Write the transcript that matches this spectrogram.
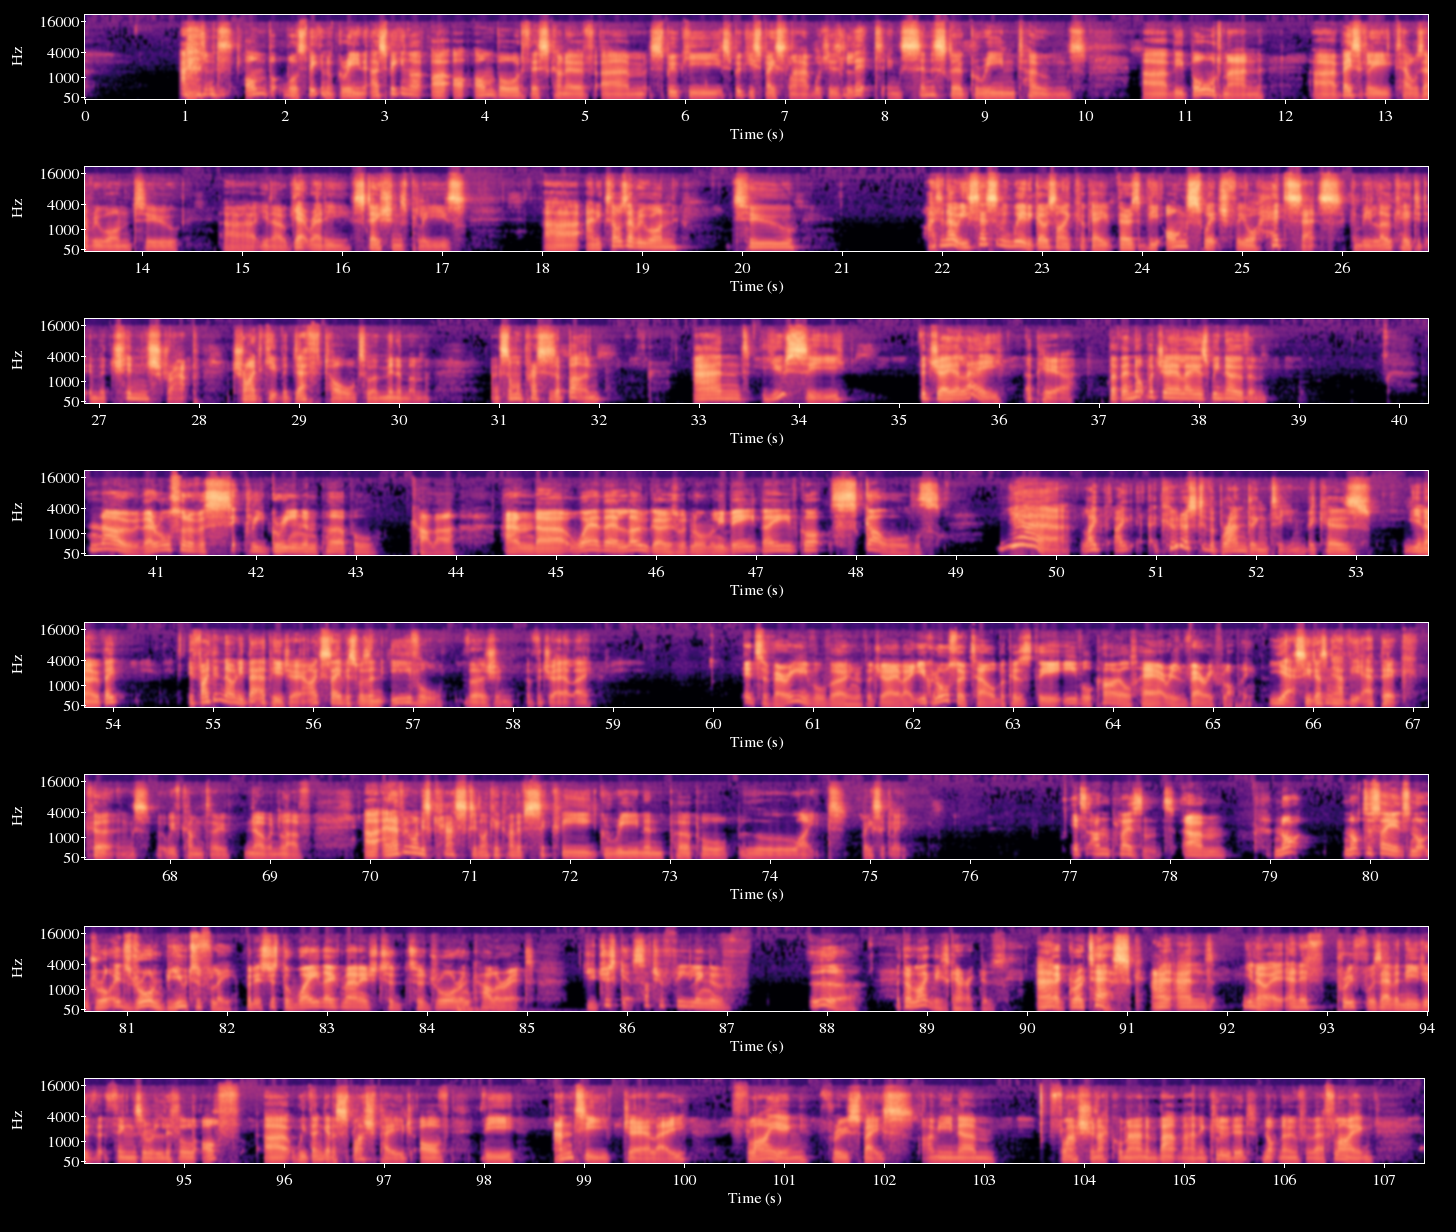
and on well, speaking of green, uh, speaking of, uh, on board this kind of um, spooky spooky space lab, which is lit in sinister green tones, uh, the bald man uh, basically tells everyone to, uh, you know, get ready, stations please, uh, and he tells everyone to. I don't know. He says something weird. He goes like, "Okay, there's the on switch for your headsets can be located in the chin strap. Try to keep the death toll to a minimum." And someone presses a button, and you see the JLA appear, but they're not the JLA as we know them. No, they're all sort of a sickly green and purple colour. And uh, where their logos would normally be, they've got skulls. Yeah, like I kudos to the branding team because you know they. If I didn't know any better, PJ, I'd say this was an evil version of the JLA. It's a very evil version of the JLA. You can also tell because the evil Kyle's hair is very floppy. Yes, he doesn't have the epic curtains that we've come to know and love. Uh, and everyone is cast in like a kind of sickly green and purple light, basically. It's unpleasant. Um, not not to say it's not drawn. It's drawn beautifully, but it's just the way they've managed to to draw and color it. You just get such a feeling of, ugh. I don't like these characters. And, They're grotesque. and, and you know, and if proof was ever needed that things are a little off, uh, we then get a splash page of the anti JLA flying through space. I mean, um, Flash and Aquaman and Batman included, not known for their flying.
